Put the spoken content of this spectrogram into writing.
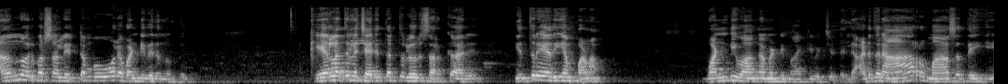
അതൊന്നും ഒരു പ്രശ്നമല്ല. ഇഷ്ടം പോലെ വണ്ടി വരുന്നുണ്ട്. കേരളത്തിലെ ചരിത്രത്തിലൊരു സർക്കാർ ഇത്രയധികം പണം വണ്ടി വാങ്ങാൻ വേണ്ടി മാറ്റി വെച്ചിട്ടില്ല. അടുത്തൊരു ആറ് മാസത്തേക്ക്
